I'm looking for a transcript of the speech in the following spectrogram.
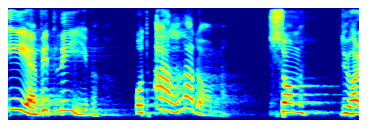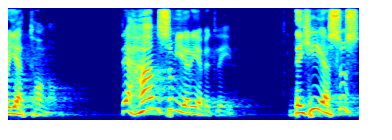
evigt liv åt alla dem som du har gett honom. Det är han som ger evigt liv. Det är Jesus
